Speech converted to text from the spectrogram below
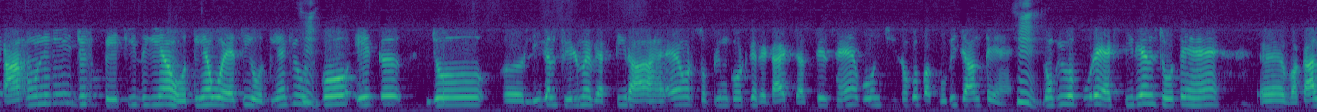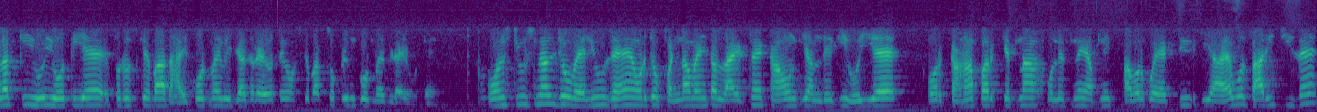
कानूनी जो पेचीदगियाँ होती हैं वो ऐसी होती हैं कि हम्म। उसको एक जो लीगल फ़ील्ड में व्यक्ति रहा है और सुप्रीम कोर्ट के रिटायर्ड जस्टिस हैं वो उन चीज़ों को बखूबी जानते हैं हम्म। क्योंकि वो पूरे एक्सपीरियंस्ड होते हैं वकालत की हुई होती है फिर उसके बाद हाई कोर्ट में भी जज रहे होते हैं उसके बाद सुप्रीम कोर्ट में भी रहे होते हैं कॉन्स्टिट्यूशनल जो वैल्यूज़ हैं और जो फंडामेंटल राइट्स हैं कहाँ उनकी अनदेखी हुई है और कहाँ पर कितना पुलिस ने अपनी पावर को एक्सीड किया है, वो सारी चीज़ें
